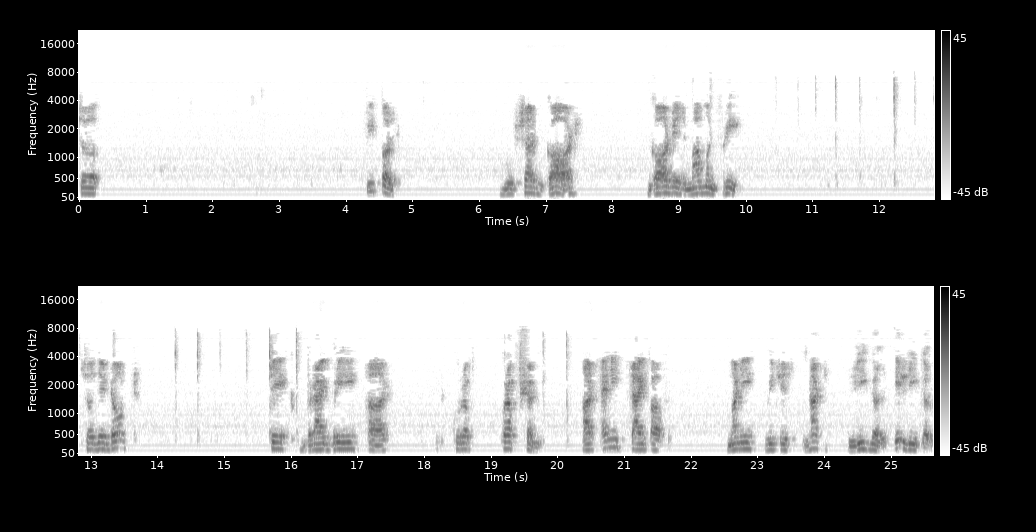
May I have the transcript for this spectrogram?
So, people who serve God, God is mammon free. So they don't take bribery or corrupt, corruption or any type of money which is not legal, illegal.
